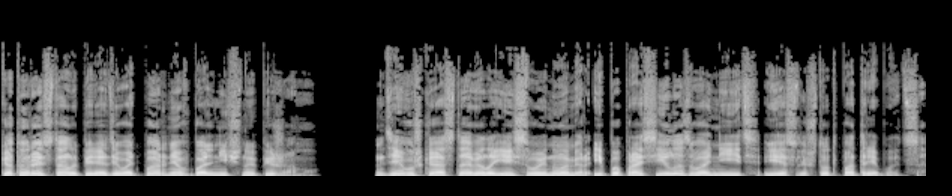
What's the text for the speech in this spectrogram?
которая стала переодевать парня в больничную пижаму. Девушка оставила ей свой номер и попросила звонить, если что-то потребуется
